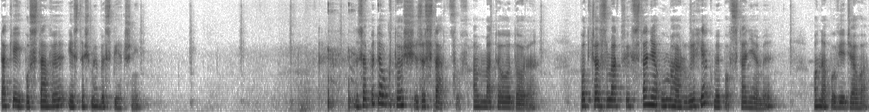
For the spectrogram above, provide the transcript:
takiej postawy jesteśmy bezpieczni. Zapytał ktoś ze starców, Amma Teodora, podczas zmartwychwstania umarłych, jak my powstaniemy? Ona powiedziała:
